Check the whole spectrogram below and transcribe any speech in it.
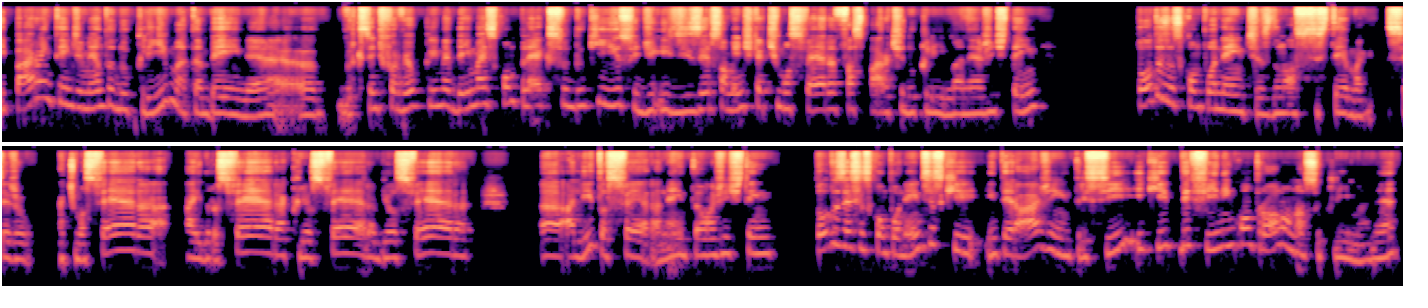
e para o entendimento do clima também, né? Porque se a gente for ver, o clima é bem mais complexo do que isso, e, de, e dizer somente que a atmosfera faz parte do clima, né? A gente tem todos os componentes do nosso sistema, seja atmosfera, a hidrosfera, a criosfera, a biosfera, a litosfera, né? Então a gente tem todos esses componentes que interagem entre si e que definem e controlam o nosso clima, né?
